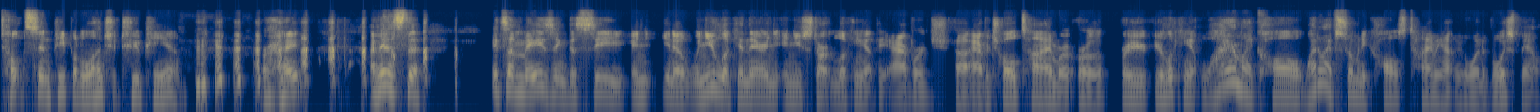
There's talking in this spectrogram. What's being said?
Don't send people to lunch at 2 p.m right? I mean it's the it's amazing to see and you know when you look in there and, and you start looking at the average uh, average hold time or or, or you're, you're looking at why are my call why do i have so many calls timing out and going to voicemail?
